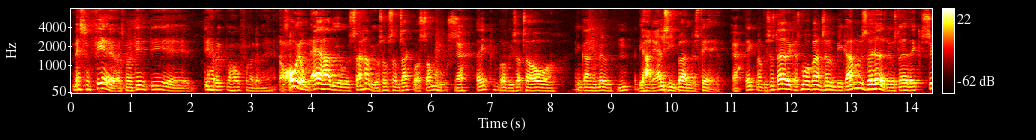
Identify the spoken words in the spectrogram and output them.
Hvad så ferie og sådan noget, det, det, øh, det har du ikke behov for, eller hvad? Altså, jo, jo, der har vi jo, så har vi jo som, som sagt vores sommerhus, Ja. ikke? hvor vi så tager over en gang imellem. Mm. Vi har det altid i børnenes ferie. Ja. Ikke? Når vi så stadigvæk har små børn, selvom vi er gamle, så hedder det jo stadigvæk 7,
